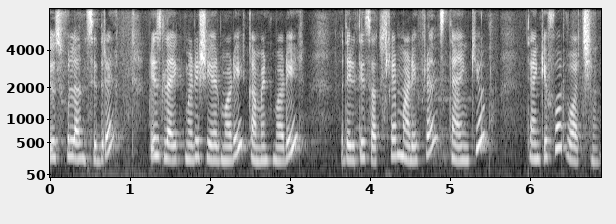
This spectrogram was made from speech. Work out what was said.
ಯೂಸ್ಫುಲ್ ಅನಿಸಿದರೆ ಪ್ಲೀಸ್ ಲೈಕ್ ಮಾಡಿ ಶೇರ್ ಮಾಡಿ ಕಮೆಂಟ್ ಮಾಡಿ. ಅದೇ ರೀತಿ ಸಬ್ಸ್ಕ್ರೈಬ್ ಮಾಡಿ friends thank you thank you for watching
